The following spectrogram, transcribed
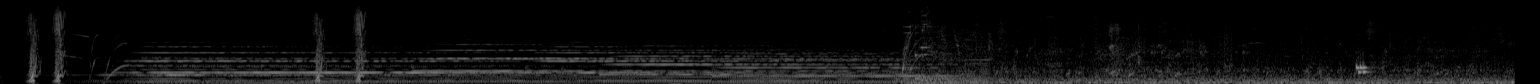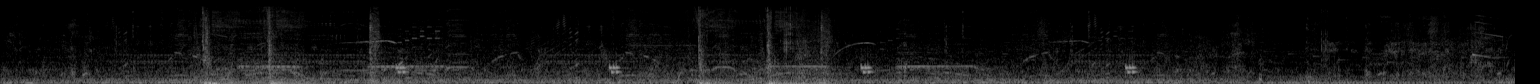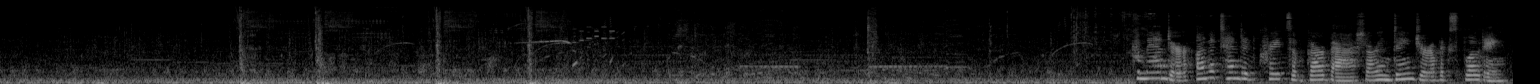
Commander, unattended crates of garbage are in danger of exploding.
